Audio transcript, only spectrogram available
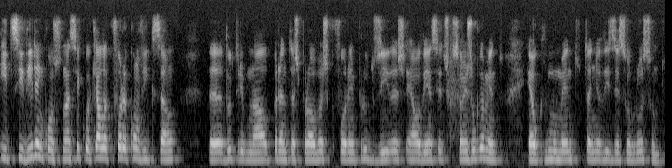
e decidir em consonância com aquela que for a convicção do Tribunal perante as provas que forem produzidas em audiência, discussão e julgamento. É o que de momento tenho a dizer sobre o assunto.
